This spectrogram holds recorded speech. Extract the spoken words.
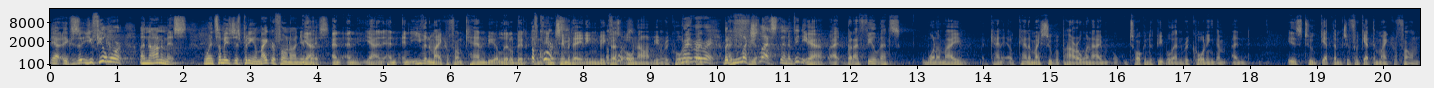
yeah because you feel more anonymous when somebody's just putting a microphone on your yeah. face. And and yeah and, and even a microphone can be a little bit in, intimidating because oh now I'm being recorded right right right. But, but much feel, less than a video. Yeah I, but I feel that's one of my kind of kind of my superpower when I'm talking to people and recording them and is to get them to forget the microphone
